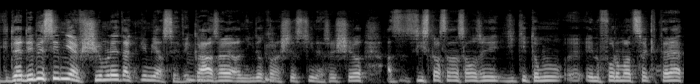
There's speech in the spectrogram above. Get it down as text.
kde kdyby si mě všimli, tak mě, mě asi vykázali, ale nikdo to naštěstí neřešil. A získal jsem samozřejmě díky tomu informace, které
